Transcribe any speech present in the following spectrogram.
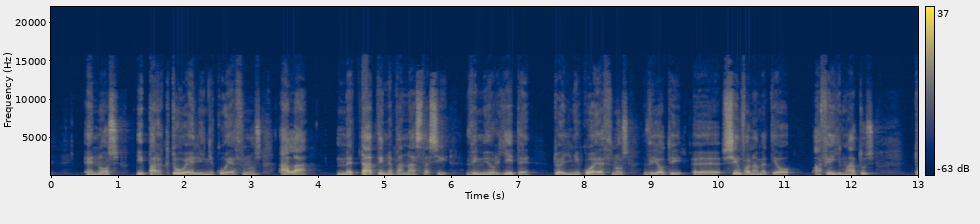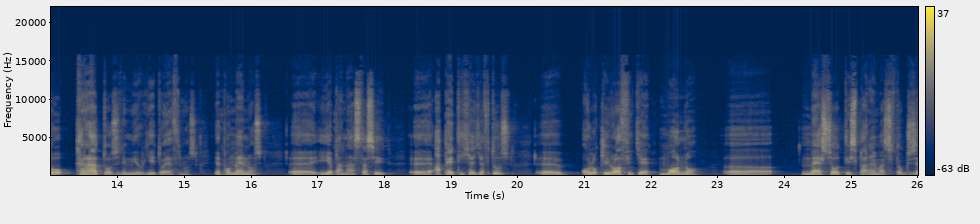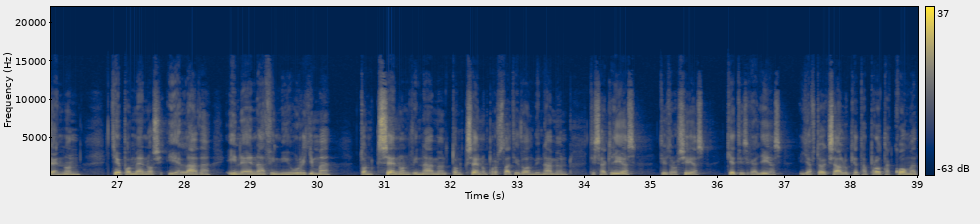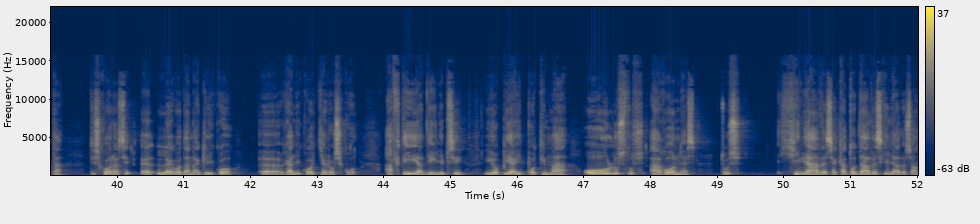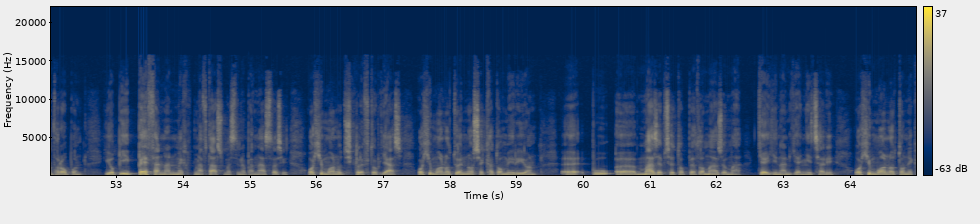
ενός υπαρκτού ελληνικού έθνους, αλλά μετά την Επανάσταση δημιουργείται το ελληνικό έθνος, διότι ε, σύμφωνα με το αφήγημά τους, το κράτος δημιουργεί το έθνος. Επομένως, ε, η Επανάσταση ε, απέτυχε για αυτούς, ολοκληρώθηκε μόνο μέσω της παρέμβασης των ξένων και επομένως η Ελλάδα είναι ένα δημιούργημα των ξένων δυνάμεων, των ξένων προστατηδών δυνάμεων της Αγγλίας, της Ρωσίας και της Γαλλίας. Γι' αυτό εξάλλου και τα πρώτα κόμματα της χώρας ε, λέγονταν αγγλικό, ε, γαλλικό και ρωσικό. Αυτή η αντίληψη η οποία υποτιμά όλους τους αγώνες, τους χιλιάδες, εκατοντάδες χιλιάδες ανθρώπων οι οποίοι πέθαναν μέχρι να φτάσουμε στην Επανάσταση, όχι μόνο της κλεφτοριάς, όχι μόνο του ενός εκατομμυρίων ε, που ε, μάζεψε το πεδομάζωμα και έγιναν γενίτσαροι, όχι μόνο των,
